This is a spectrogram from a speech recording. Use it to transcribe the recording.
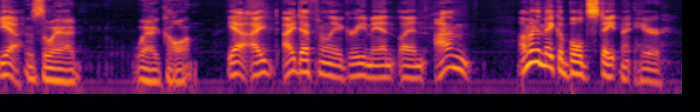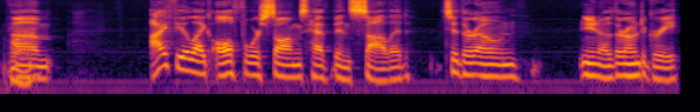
yeah. is the way I way I call it. Yeah, I I definitely agree, man. And I'm I'm going to make a bold statement here. Um, I feel like all four songs have been solid to their own, you know, their own degree.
